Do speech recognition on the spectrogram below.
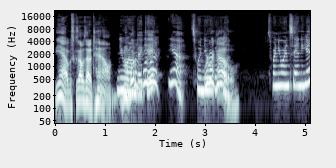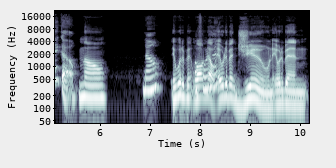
yeah, it was because I was out of town. You No, were on where- vacation. Yeah, it's when you were I go? It's when you were in San Diego. No, No, it would have been. Well, no, that? it would have been June. It would have been.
